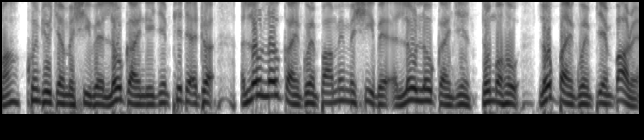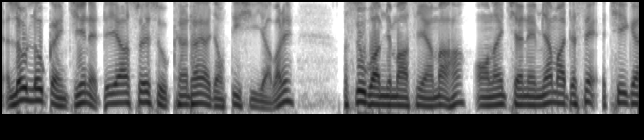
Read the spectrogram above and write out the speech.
မှာခွင့်ပြုချက်မရှိဘဲလုတ်ကင်နေခြင်းဖြစ်တဲ့အတွက်အလုတ်လုတ်ကင်ခွင့်ပါမစ်မရှိဘဲအလုတ်လုတ်ကင်ခြင်းသို့မဟုတ်လုတ်ပိုင်ခွင့်ပြင်ပတွင်အလုတ်လုတ်ကင်ခြင်းနဲ့တရားစွဲဆိုခံထားရကြောင်းသိရှိရပါတယ်။ အဆိုပါမြန်မာဆီယာမဟာအွန်လိုင်း channel များမှာတဆင့်အခြေခံ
